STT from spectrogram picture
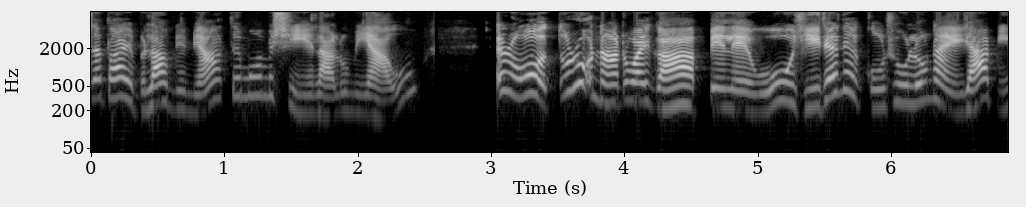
တက်သားတွေဘလောက်မြင်များသင်္ဘောမရှိရင်လာလို့မရဘူးအဲ့တော့သူတို့အနာတဝိုက်ကပင်လယ်ကိုရေတက်နဲ့ကွန်ထရိုလုပ်နိုင်ရပြီ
